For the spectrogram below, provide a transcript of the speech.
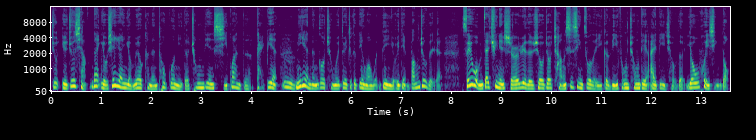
就也就想，那有些人有没有可能透过你的充电习惯的改变，嗯，你也能够成为对这个电网稳定有一点帮助的人？所以我们在去年十二月的时候就尝试性做了一个离峰充电爱地球的优惠行动。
